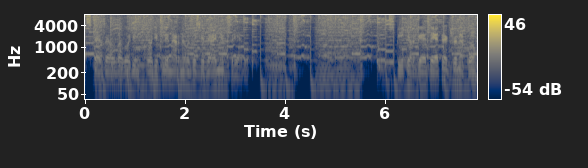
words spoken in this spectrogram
сказал Володин в ходе пленарного заседания в среду. Спикер ГД также напомнил,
